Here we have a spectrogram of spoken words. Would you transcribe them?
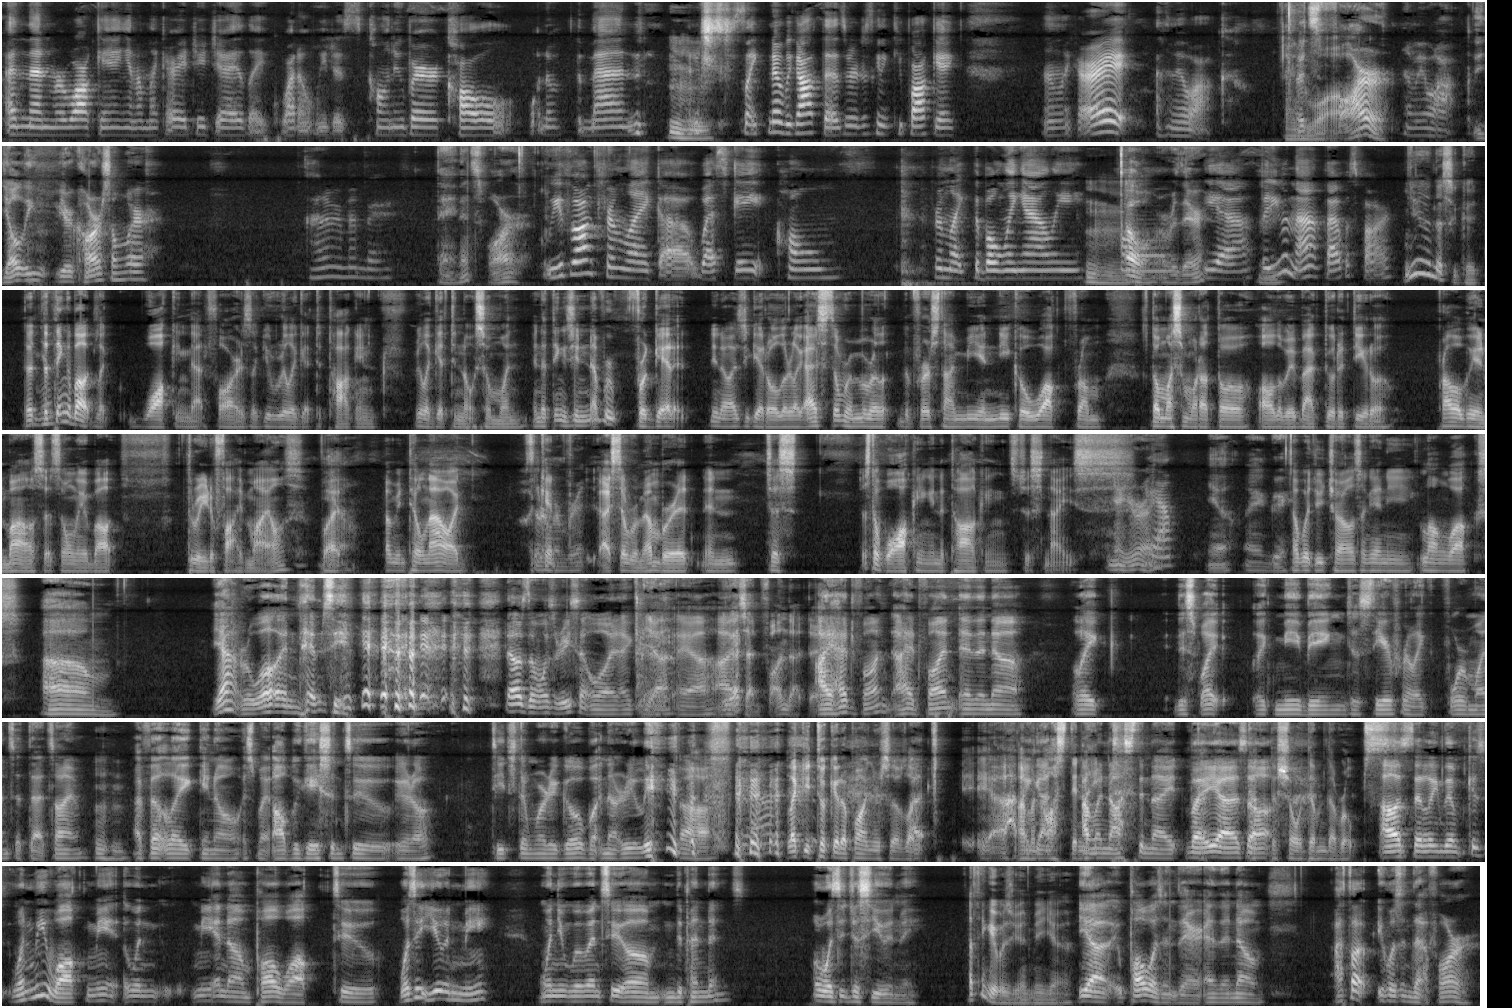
and then we're walking, and I'm like, all right, JJ, like, why don't we just call an Uber, call one of the men, Mhm. and she's just like, no, we got this. We're just gonna keep walking. And I'm like, all right, and then we walk, And That's walk. far. and we walk. Did y'all leave your car somewhere? I don't remember. Dang, that's far. We've walked from like uh, Westgate home, from like the bowling alley. Mhm. Oh, over there? Yeah, but even that, that was far. Yeah, that's a good. The, the thing about like walking that far is like you really get to talk and really get to know someone. And the thing is, you never forget it. You know, as you get older, like I still remember the first time me and Nico walked from Tomas Morato all the way back to Retiro. Probably in miles, that's only about three to five miles. But Yeah. I mean, till now, I, Still I can't. remember it. I still remember it, and just just the walking and the talking, it's just nice. Yeah, you're right. Yeah. Yeah, I agree. How about you, Charles? Like any long walks? Um, yeah, Roel and MC. that was the most recent one. Actually. Yeah. yeah. You I, guys had fun that day. I had fun. I had fun, and then uh, like, despite like me being just here for like four months at that time, Mhm. I felt like you know it's my obligation to you know teach them where to go, but not really. Uh-huh. Yeah. like you took it upon yourself, like yeah, I'm I an got- Austinite. I'm an Austinite, but yeah, so to show them the ropes. I was telling them because when we walked, me when me and um Paul walked to was it you and me when you we went to um Independence, or was it just you and me? I think it was you and me. Yeah. Yeah, Paul wasn't there, and then um, I thought it wasn't that far,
